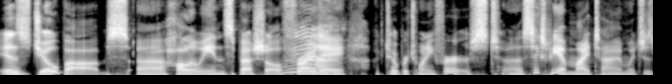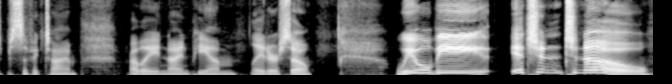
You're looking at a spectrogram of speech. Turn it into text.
is Joe Bob's uh, Halloween special, yeah. Friday, October 21st, uh, 6 p.m. my time, which is Pacific time, probably 9 p.m. later. So, we will be itching to know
